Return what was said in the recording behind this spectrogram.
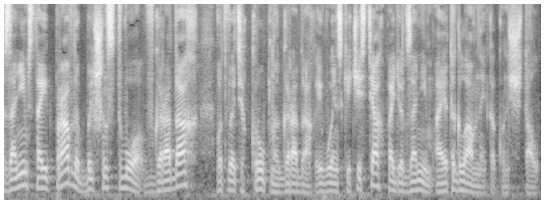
за ним стоит правда, большинство в городах, вот в этих крупных городах и воинских частях пойдет за ним, а это главное, как он считал.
